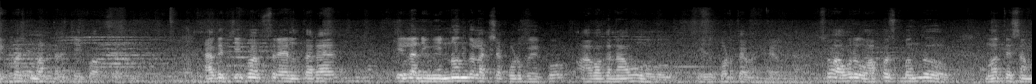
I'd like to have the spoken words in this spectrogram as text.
ರಿಕ್ವೆಸ್ಟ್ ಮಾಡ್ತಾರೆ ಚೀಫ್ ಆಫೀಸರ್ ಆಗ ಚೀಫ್ ಆಫೀಸರ್ ಹೇಳ್ತಾರೆ ಇಲ್ಲ, ನೀವು ಇನ್ನೊಂದು ಲಕ್ಷ ಕೊಡಬೇಕು, ಆವಾಗ ನಾವು ಇದು ಕೊಡ್ತೇವೆ ಅಂತ ಹೇಳ್ತಾರೆ. ಸೊ ಅವರು ವಾಪಸ್ ಬಂದು ಮೊಹತೇಶಮ್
